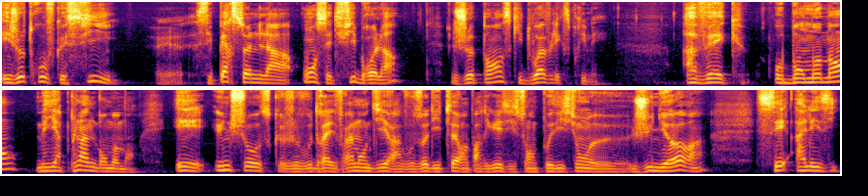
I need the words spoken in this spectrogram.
Et je trouve que si euh, ces personnes-là ont cette fibre-là, je pense qu'ils doivent l'exprimer avec au bon moment, mais il y a plein de bons moments. Et une chose que je voudrais vraiment dire à vos auditeurs, en particulier s'ils sont en position euh, junior, hein, c'est allez-y.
